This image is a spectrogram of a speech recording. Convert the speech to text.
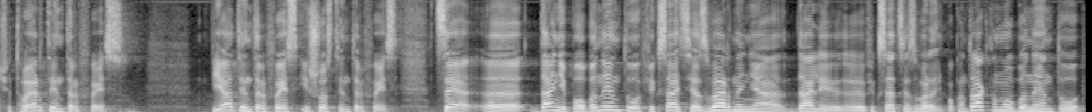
четвертий інтерфейс. П'ятий інтерфейс і шостий інтерфейс. Це е, дані по абоненту, фіксація звернення, далі е, фіксація звернень по контрактному абоненту,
